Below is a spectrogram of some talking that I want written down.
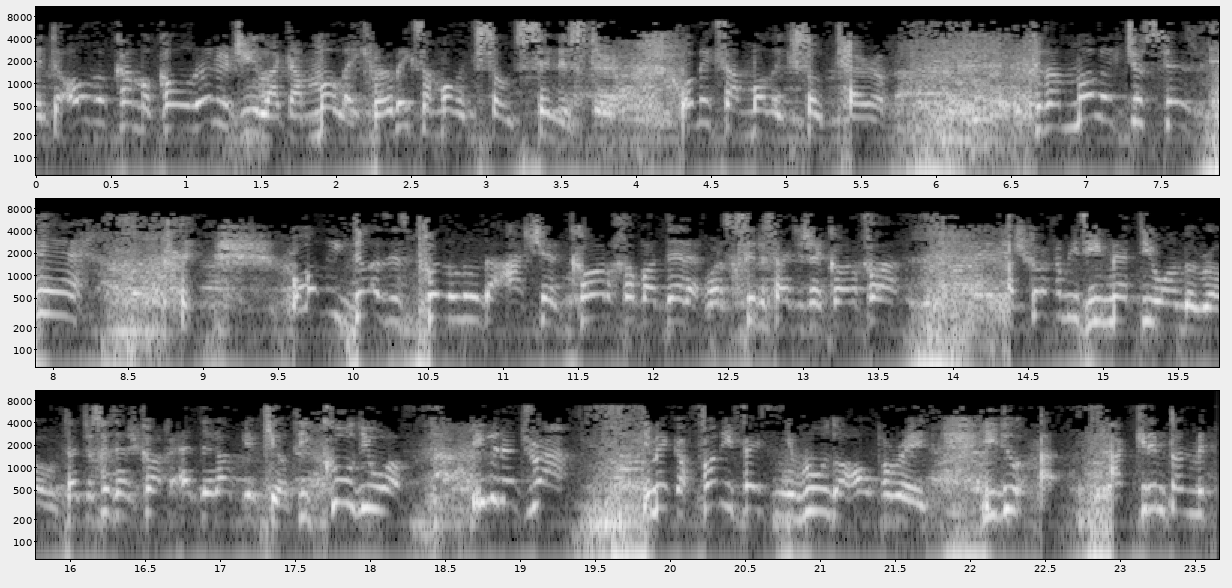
And to overcome a cold energy like a Amalek, what makes a Amalek so sinister? What makes a Amalek so terrible? Because a Amalek just says, eh. Does is put a little Asher Korcha Baderech. What does Chassidus Asher Korcha? Asher means he met you on the road. That just says Asher Korcha ended up get killed. He cooled you off. Even a drop. You make a funny face and you ruin the whole parade. You do uh, akrimton mit.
